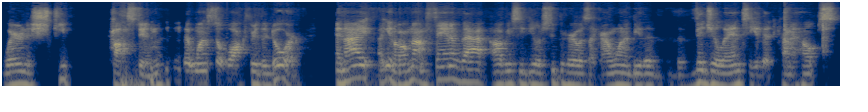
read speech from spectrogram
wearing a sheep costume that wants to walk through the door. And I, you know, I'm not a fan of that. Obviously, dealer superhero is like I want to be the the vigilante that kind of helps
